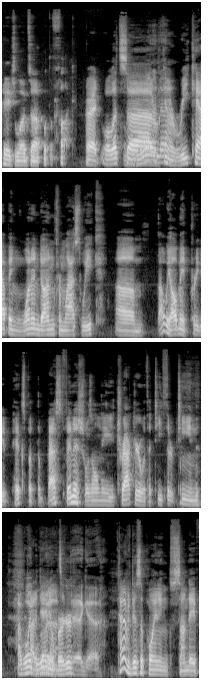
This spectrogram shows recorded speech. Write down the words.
page loads up. What the fuck? All right. Well, let's uh, kind of recapping one and done from last week. Um, thought we all made pretty good picks, but the best finish was only Tractor with a T13 My boy out of Daniel Nuts. Berger. Kind of a disappointing Sunday.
